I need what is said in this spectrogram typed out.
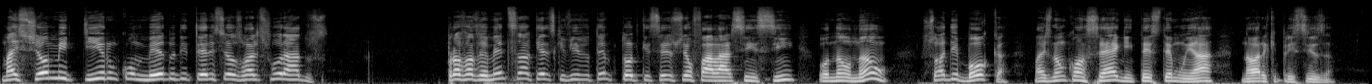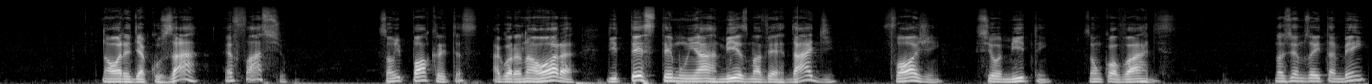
mas se omitiram com medo de terem seus olhos furados. Provavelmente são aqueles que vivem o tempo todo que seja o seu falar sim, sim ou não, não, só de boca, mas não conseguem testemunhar na hora que precisa. Na hora de acusar, é fácil. São hipócritas. Agora, na hora de testemunhar mesmo a verdade, fogem, se omitem, são covardes. Nós vemos aí também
